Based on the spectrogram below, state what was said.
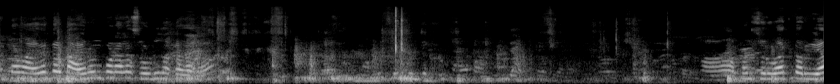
आता वाळवेकर बाहेरून कोणाला सोडू नका जरा. हा, आपण सुरुवात करूया.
